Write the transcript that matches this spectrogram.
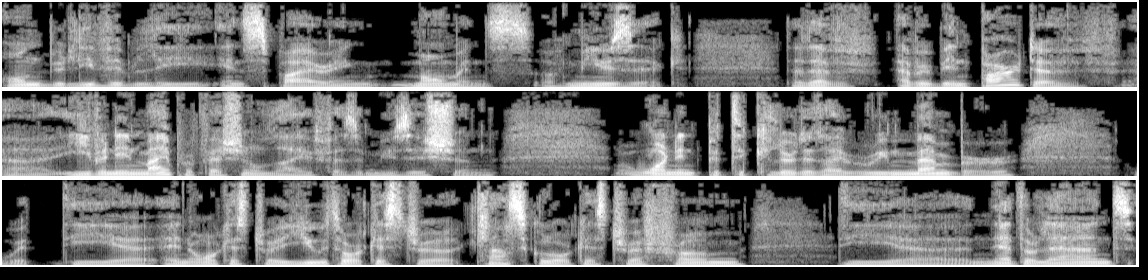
unbelievably inspiring moments of music that I've ever been part of, uh, even in my professional life as a musician. One in particular that I remember with the uh, an orchestra, youth orchestra, classical orchestra from the uh, Netherlands,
